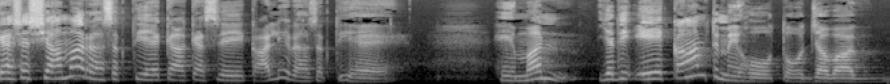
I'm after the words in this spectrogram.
कैसे श्यामा रह सकती है? क्या कैसे काली रह सकती है? हे मन, यदि एकांत में हो तो जवाब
